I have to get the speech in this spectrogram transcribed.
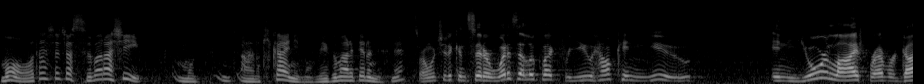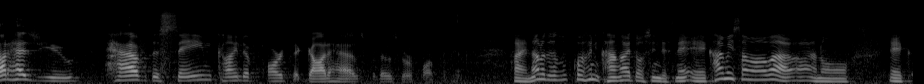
もう私たちは素晴らしいもうあの機会にも恵まれてるんですね So I want you to consider what does that look like for you? How can you, in your life, wherever God has you, have the same kind of heart that God has for those who are far from Him? はい、なのでこういうふうに考えてほしいんですね、えー神様はあの、えー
